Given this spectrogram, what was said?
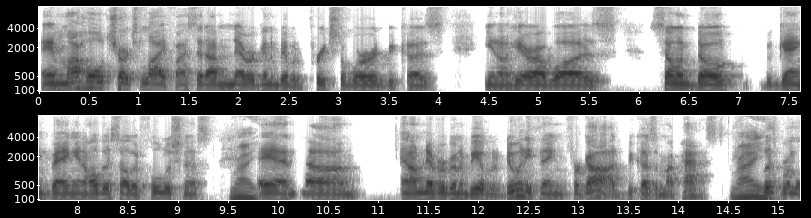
And my whole church life, I said, I'm never going to be able to preach the word because, you know, here I was selling dope, gang banging, all this other foolishness. Right. And, um, and I'm never going to be able to do anything for God because of my past. Right. This brother,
